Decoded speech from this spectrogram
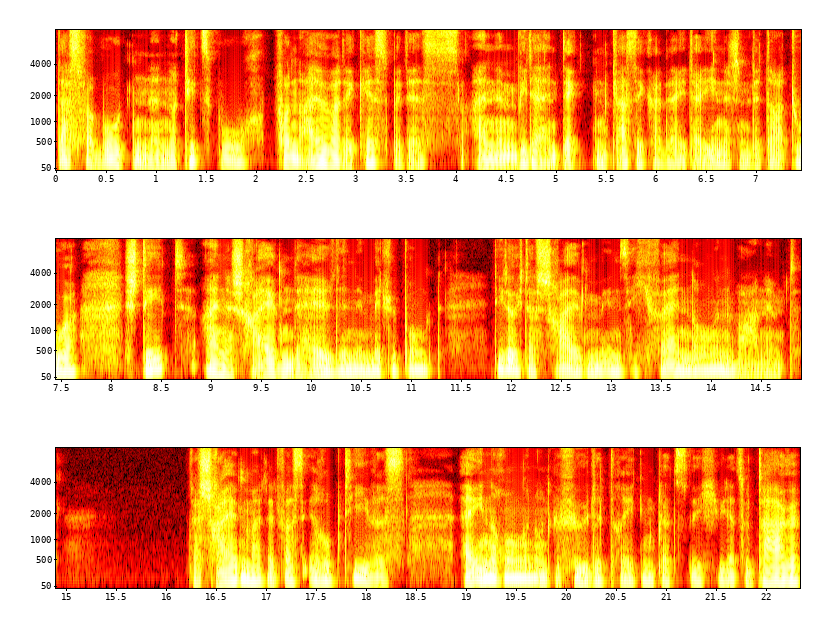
das verbotene Notizbuch von Alba de Cespedes, einem wiederentdeckten Klassiker der italienischen Literatur, steht eine schreibende Heldin im Mittelpunkt, die durch das Schreiben in sich Veränderungen wahrnimmt. Das Schreiben hat etwas Eruptives, Erinnerungen und Gefühle treten plötzlich wieder zutage,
